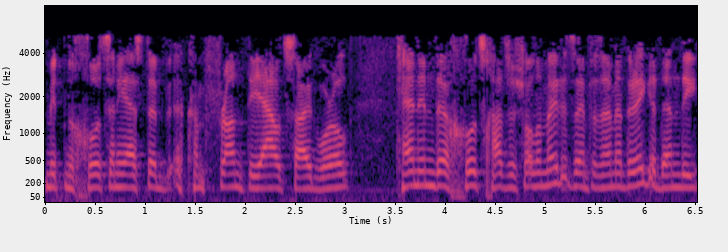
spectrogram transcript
and he has to confront the outside world, can him der chutz chaz shalom Then the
